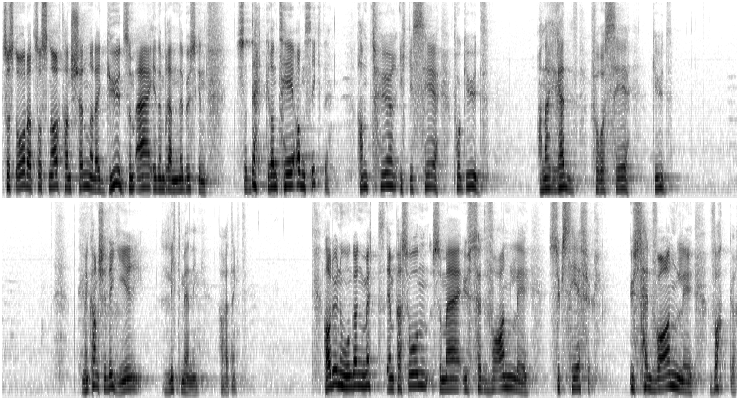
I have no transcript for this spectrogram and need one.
så står det at så snart han skjønner det er Gud som er i den brennende busken, så dekker han til ansiktet. Han tør ikke se på Gud. Han er redd for å se Gud. Men kanskje det gir litt mening, har jeg tenkt. Har du noen gang møtt en person som er usedvanlig suksessfull? Usedvanlig vakker,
